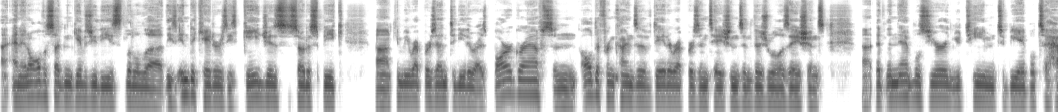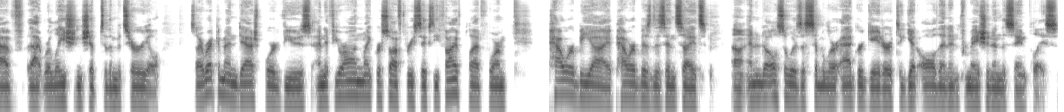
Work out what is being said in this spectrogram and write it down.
uh, and it all of a sudden gives you these little uh, these indicators, these gauges, so to speak. Uh, can be represented either as bar graphs and all different kinds of data representations and visualizations uh, that enables your and your team to be able to have that relationship to the material so I recommend dashboard views. And if you're on Microsoft 365 platform, Power BI, Power Business Insights, uh, and it also is a similar aggregator to get all that information in the same place.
